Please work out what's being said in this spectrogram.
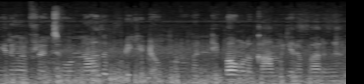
இருங்க ஃப்ரெண்ட்ஸ் ஒன்றாவது பிடிக்கிட்டோம் நான் கண்டிப்பாக உங்களை காமிக்கிறேன் பாருங்கள்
